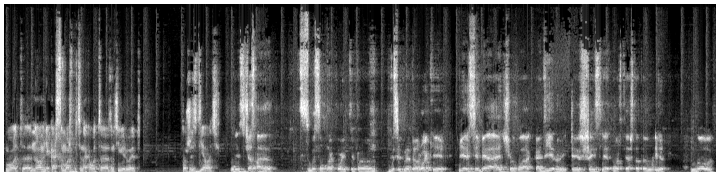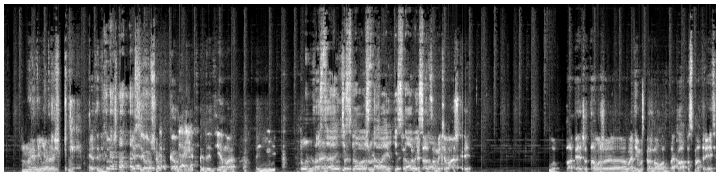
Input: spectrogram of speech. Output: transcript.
вот, но мне кажется, может быть, она кого-то замотивирует тоже сделать. Ну, если честно, смысл такой, типа, действительно, это роки, верь в себя, чувак, кодируй, через 6 лет, может, у тебя что-то выйдет. Но но это не, точно. Это не точно. Если, в общем, кому да, я... эта тема, то, не Просто знаю, и снова вставай, и снова, и снова. матемашкой, ну, опять же, того же Вадима Смирнова доклад посмотреть.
